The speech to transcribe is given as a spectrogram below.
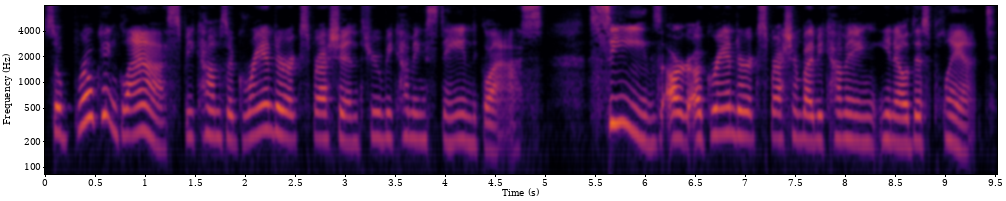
So, broken glass becomes a grander expression through becoming stained glass seeds are a grander expression by becoming, you know, this plant.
